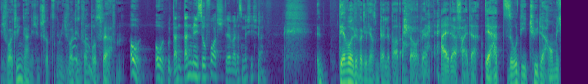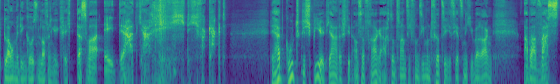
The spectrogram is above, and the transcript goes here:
Ich wollte ihn gar nicht in Schutz nehmen, ich wollte ihn vom Bus werfen. Oh, oh, gut, dann, dann bin ich sofort still, weil das möchte ich hören. Der wollte wirklich aus dem Bällebad abgehauen werden. Alter Falter. Der hat so die Tüte hau mich blau mit den größten Loffeln gekriegt. Das war, ey, der hat ja richtig verkackt. Der hat gut gespielt, ja, das steht außer Frage. 28 von 47 ist jetzt nicht überragend. Aber was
